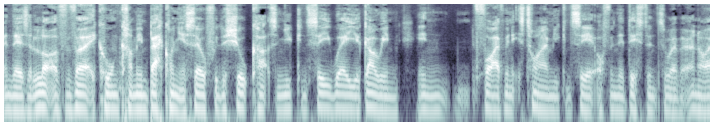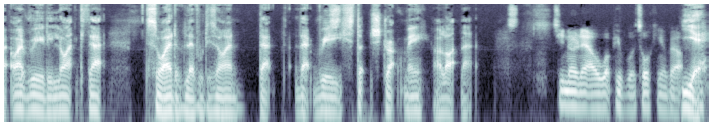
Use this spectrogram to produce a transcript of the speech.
And there's a lot of vertical and coming back on yourself with the shortcuts, and you can see where you're going in five minutes time. You can see it off in the distance or whatever. And I, I really like that side of level design. That that really st- struck me. I like that. So you know now what people were talking about Yeah.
